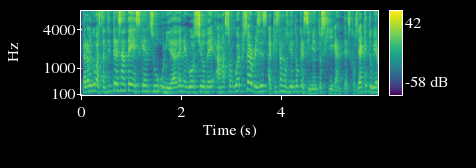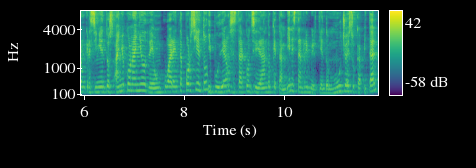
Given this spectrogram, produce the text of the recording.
Pero algo bastante interesante es que en su unidad de negocio de Amazon Web Services, aquí estamos viendo crecimientos gigantescos, ya que tuvieron crecimientos año con año de un 40% y pudiéramos estar considerando que también están reinvirtiendo mucho de su capital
